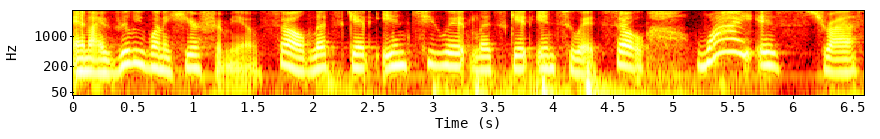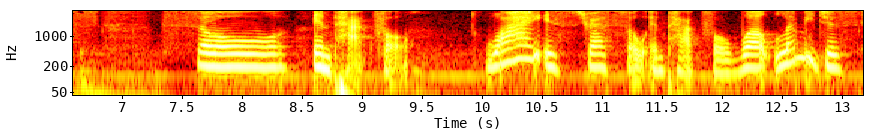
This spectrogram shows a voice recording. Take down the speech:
And I really want to hear from you. So let's get into it. Let's get into it. So, why is stress so impactful? Why is stress so impactful? Well, let me just,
